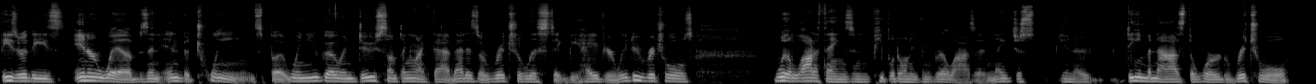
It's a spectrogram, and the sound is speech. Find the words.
these are these interwebs and in betweens. But when you go and do something like that, that is a ritualistic behavior. We do rituals with a lot of things and people don't even realize it and they just you know demonize the word ritual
